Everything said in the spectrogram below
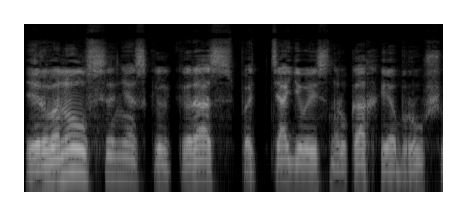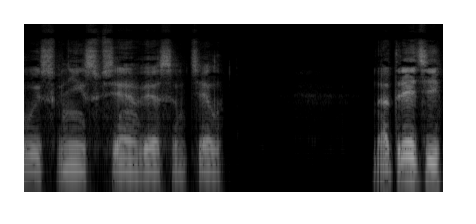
и рванулся несколько раз, подтягиваясь на руках и обрушиваясь вниз всем весом тела. На третий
